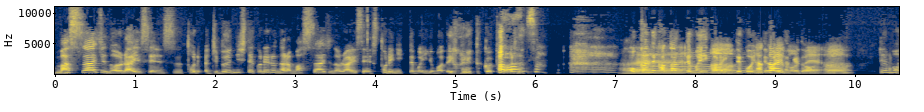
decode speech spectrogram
マッサージのライセンス取り自分にしてくれるならマッサージのライセンス取りに行ってもいいよまで言われたことあるお金かかってもいいから行ってこいって言われたけど、でも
